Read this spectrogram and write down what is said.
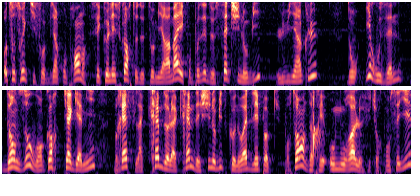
Autre truc qu'il faut bien comprendre, c'est que l'escorte de Tomirama est composée de 7 shinobi, lui inclus, dont Hiruzen, Danzo ou encore Kagami, bref la crème de la crème des shinobi de Konoha de l'époque. Pourtant, d'après Omura, le futur conseiller,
